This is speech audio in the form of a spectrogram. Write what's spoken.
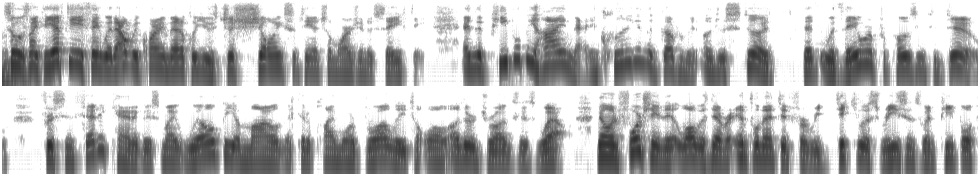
So it was like the FDA thing without requiring medical use, just showing substantial margin of safety. And the people behind that, including in the government, understood that what they were proposing to do for synthetic cannabis might well be a model that could apply more broadly to all other drugs as well. Now, unfortunately, the law was never implemented for ridiculous reasons when people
